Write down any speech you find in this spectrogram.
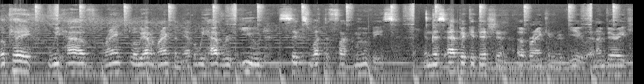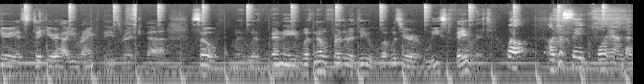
Okay, we have ranked, well, we haven't ranked them yet, but we have reviewed six what the fuck movies in this epic edition of Rank and Review, and I'm very curious to hear how you rank these, Rick. Uh, so, with, with any, with no further ado, what was your least favorite? Well, I'll just say beforehand that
